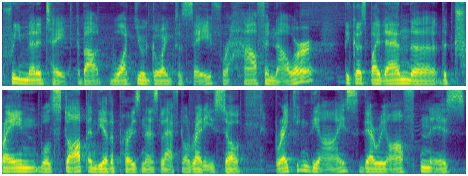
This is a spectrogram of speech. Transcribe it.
premeditate about what you're going to say for half an hour because by then the, the train will stop and the other person has left already. So breaking the ice very often is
